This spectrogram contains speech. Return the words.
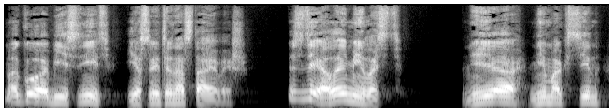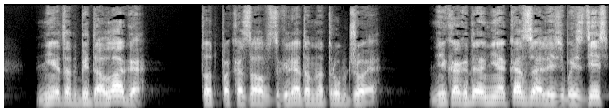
Могу объяснить, если ты настаиваешь. Сделай милость. Ни я, ни Максин, ни этот бедолага, тот показал взглядом на труп Джоя, никогда не оказались бы здесь,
